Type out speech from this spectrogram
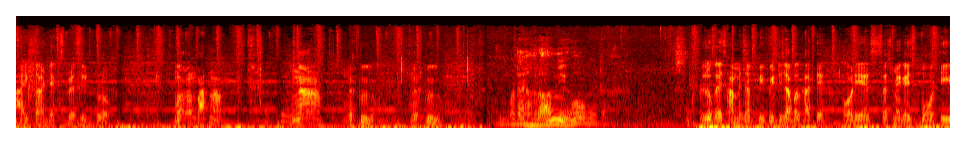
I can't express it bro बात ना ना लो बड़ा हरामी हो बेटा। लोग गाइस हमेशा बीपीटी चावल खाते हैं और ये सच में गाइस बहुत ही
